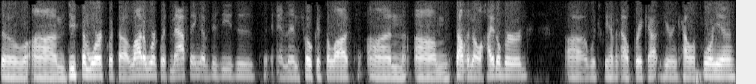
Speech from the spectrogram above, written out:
So um, do some work with a lot of work with mapping of diseases, and then focus a lot on um, Salmonella Heidelberg, uh, which we have an outbreak out here in California,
